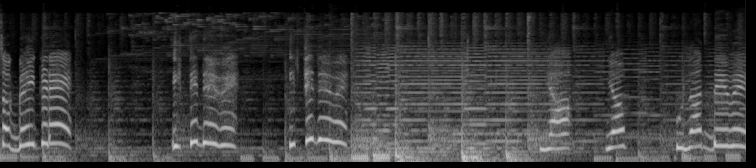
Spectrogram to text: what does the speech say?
सगळीकडे इथे देवे इथे देवे या या फुलात देवे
